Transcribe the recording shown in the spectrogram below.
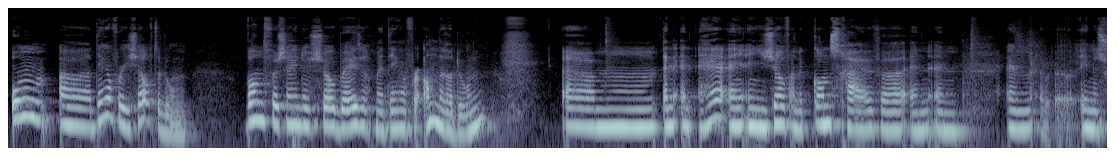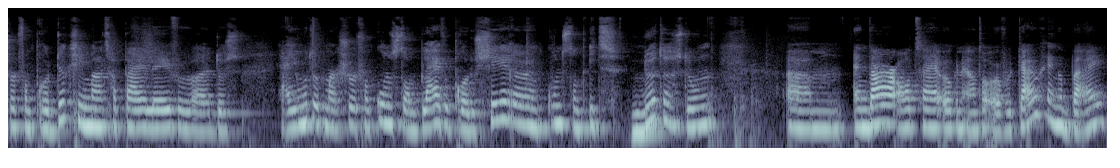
om dingen voor jezelf te doen. Want we zijn dus zo bezig met dingen voor anderen doen. Um, en, en, hè, en, jezelf aan de kant schuiven en, en, En in een soort van productiemaatschappij leven we. Dus ja, je moet ook maar een soort van constant blijven produceren en constant iets nuttigs doen. Ehm, en daar had zij ook een aantal overtuigingen bij.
